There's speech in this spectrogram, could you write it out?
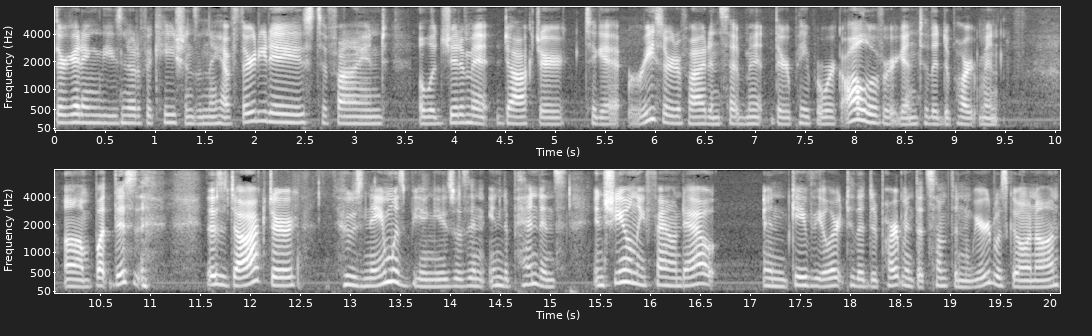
they're getting these notifications and they have 30 days to find a legitimate doctor to get recertified and submit their paperwork all over again to the department. Um, but this this doctor whose name was being used was in Independence and she only found out and gave the alert to the department that something weird was going on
